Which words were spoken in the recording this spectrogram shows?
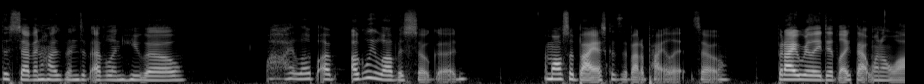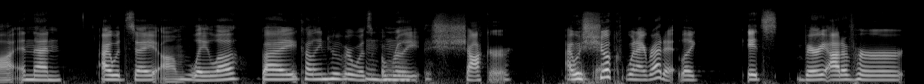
The Seven Husbands of Evelyn Hugo. Oh, I love Ug- Ugly Love is so good. I'm also biased because it's about a pilot. So, but I really did like that one a lot. And then I would say um, Layla by Colleen Hoover was a Mhm. really shocker. I was good. shook when I read it. Like, it's very out of her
